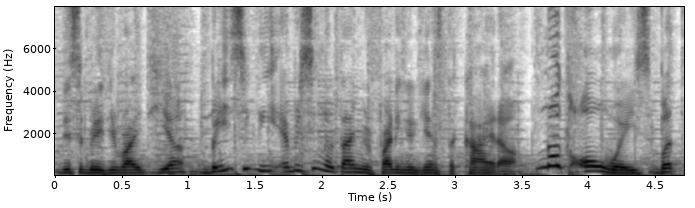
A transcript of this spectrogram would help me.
this ability right here. Basically, every single time you're fighting against a Kyra, not always, but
